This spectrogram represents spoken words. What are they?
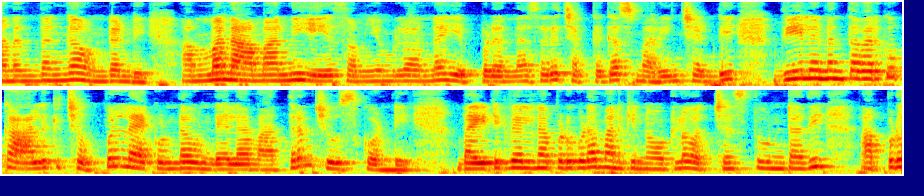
ఆనందంగా ఉండండి. అమ్మ నామాన్ని ఏ సమయంలో అన్నా ఎప్పుడన్నా సరే చక్కగా స్మరించండి. వీలైనంత వరకు కాలుకి చెప్పులు లేకుండా ఉండేలా మాత్రం చూసుకోండి. బయటికి వెళ్ళినప్పుడు కూడా మనకి నోట్ నోట్లో వచ్చేస్తూ ఉంటుంది. అప్పుడు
